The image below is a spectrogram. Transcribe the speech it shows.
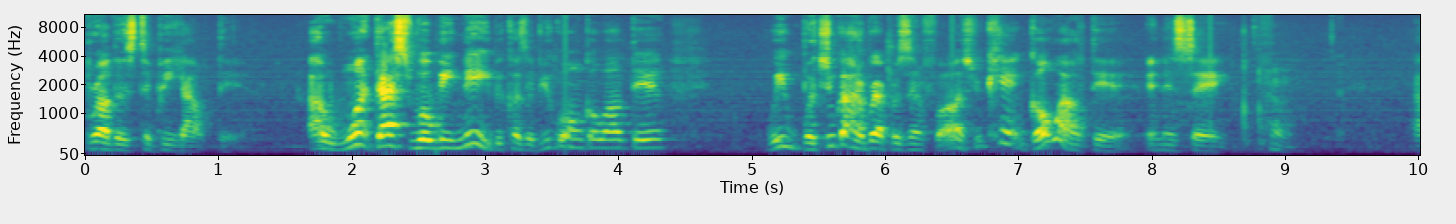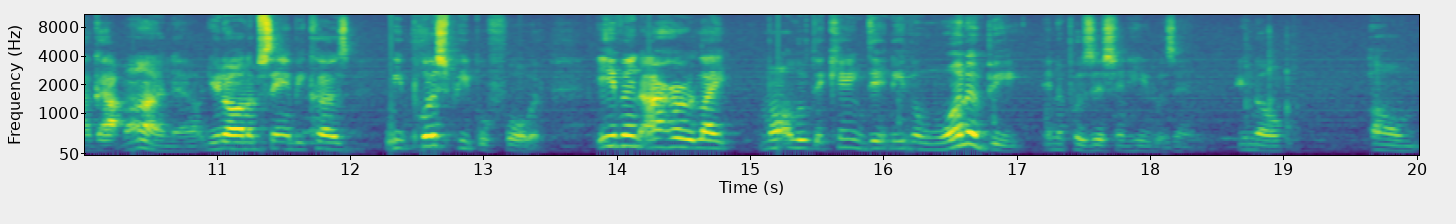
brothers to be out there. I want that's what we need because if you gonna go out there we but you gotta represent for us. You can't go out there and then say, hmm, I got mine now. You know what I'm saying? Because we push people forward. Even I heard like Martin Luther King didn't even want to be in the position he was in. You know, um,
